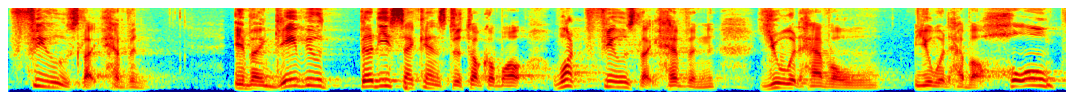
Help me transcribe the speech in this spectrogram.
feels like heaven. If I gave you 30 seconds to talk about what feels like heaven, you would have a, you would have a whole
